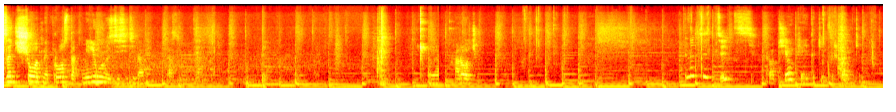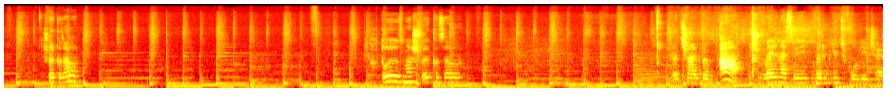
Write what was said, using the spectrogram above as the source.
зачетний, просто мільйон з 10 дам. Раз. Короче. Ну, ці-ці-ці. Вообще окей, такі прикольненькі. Що я казала? Хто я знає, що я казала? Про чай певно. А! Що very nice, very, very beautiful є чай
